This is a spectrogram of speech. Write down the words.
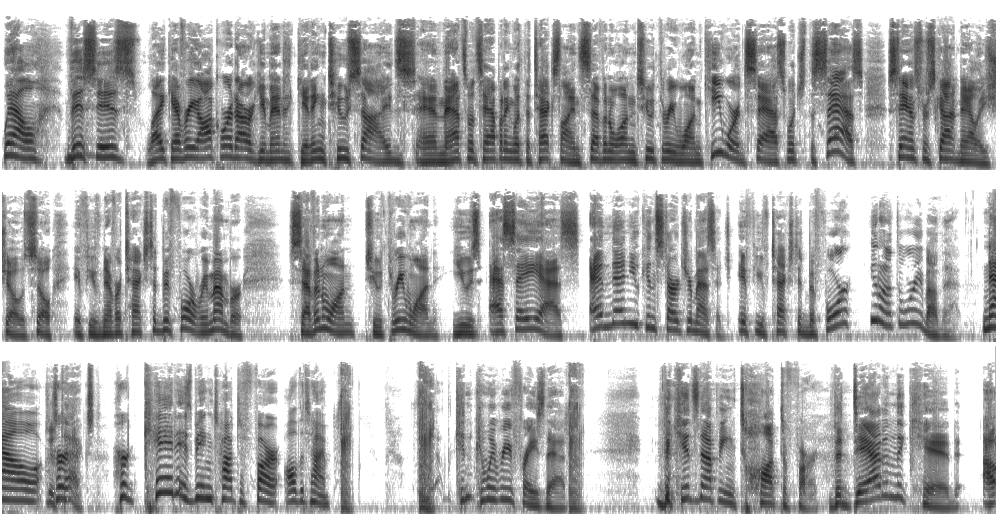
Well, this is like every awkward argument, getting two sides, and that's what's happening with the text line 71231, keyword SAS, which the SAS stands for Scott and Alley Show. So if you've never texted before, remember 71231, use SAS, and then you can start your message. If you've texted before, you don't have to worry about that. Now, Just her, text. her kid is being taught to fart all the time. Can, can we rephrase that? The kid's not being taught to fart. The dad and the kid uh,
